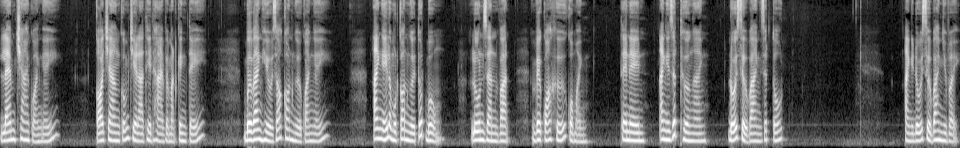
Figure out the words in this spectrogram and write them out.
là em trai của anh ấy. Có chàng cũng chỉ là thiệt hại về mặt kinh tế. Bởi vì anh hiểu rõ con người của anh ấy. Anh ấy là một con người tốt bụng, luôn dằn vặt về quá khứ của mình. Thế nên anh ấy rất thương anh, đối xử với anh rất tốt. Anh ấy đối xử với anh như vậy.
